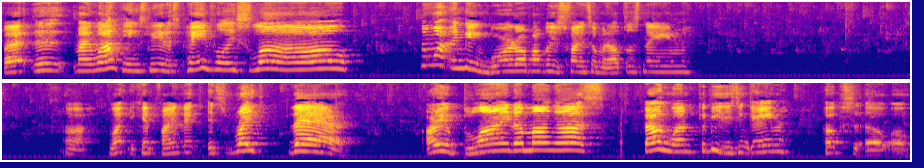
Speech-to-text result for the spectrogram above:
But this, my walking speed is painfully slow. I'm getting bored. I'll probably just find someone else's name. Uh, what? You can't find it? It's right there. Are you blind among us? Found one. Could be a decent game. Hope so. Oh, oh.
